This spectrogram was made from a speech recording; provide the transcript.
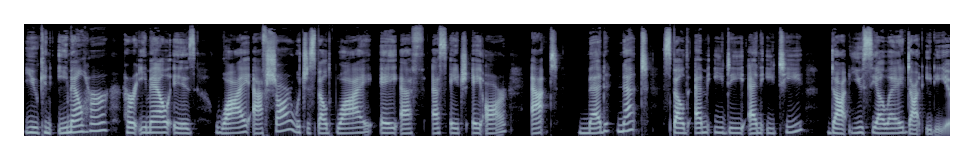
you can email her. Her email is yafshar, which is spelled Y A F S H A R at mednet, spelled M E D N E T www.ucla.edu.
